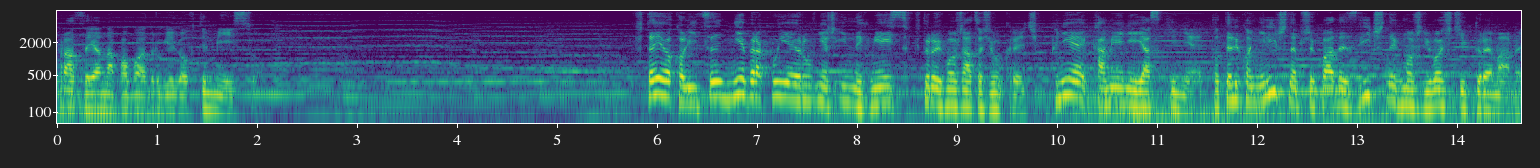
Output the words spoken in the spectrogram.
pracę Jana Pawła II w tym miejscu. W tej okolicy nie brakuje również innych miejsc, w których można coś ukryć. Pnie, kamienie, jaskinie to tylko nieliczne przykłady z licznych możliwości, które mamy.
